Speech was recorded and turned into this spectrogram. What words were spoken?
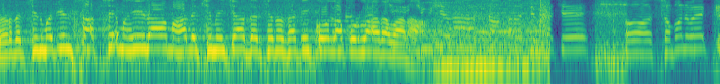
कराड दक्षिण मधील सातशे महिला महालक्ष्मीच्या दर्शनासाठी कोल्हापूरला रवाना. सातारा जिल्ह्याचे समन्वयक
